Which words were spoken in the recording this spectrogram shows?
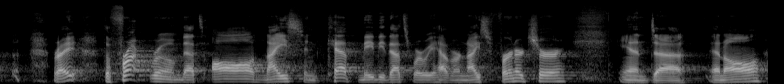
right? The front room that's all nice and kept. Maybe that's where we have our nice furniture and, uh, and all.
